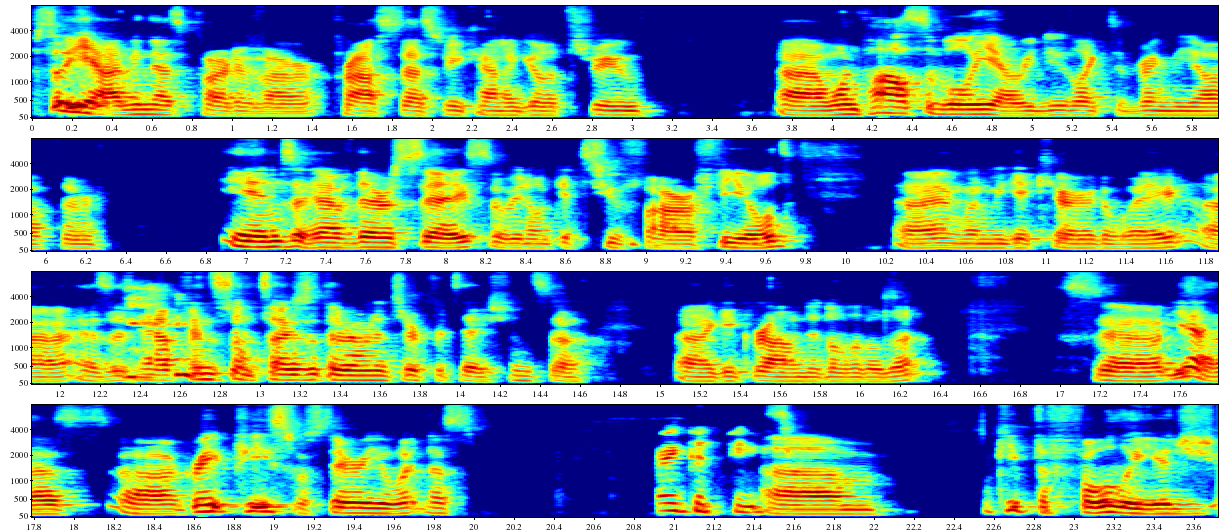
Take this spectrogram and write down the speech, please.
so yeah, I mean that's part of our process. We kind of go through uh, when possible. Yeah, we do like to bring the author in to have their say, so we don't get too far afield. Uh, and when we get carried away, uh, as it happens sometimes with their own interpretation. So uh, get grounded a little bit. So yeah, that's a great piece, Wisteria Witness. Very good piece. Um, we'll keep the foliage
